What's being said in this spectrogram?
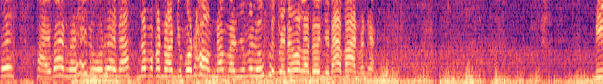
เฮ้ยถ่ายบ้านมันให้ดูด้วยนะแล้วมันก็นอนอยู่บนห้องนะมันยังไม่รู้สึกเลยนะว่าเราเดินอยู่หน้าบ้านมันเนี่ยบี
